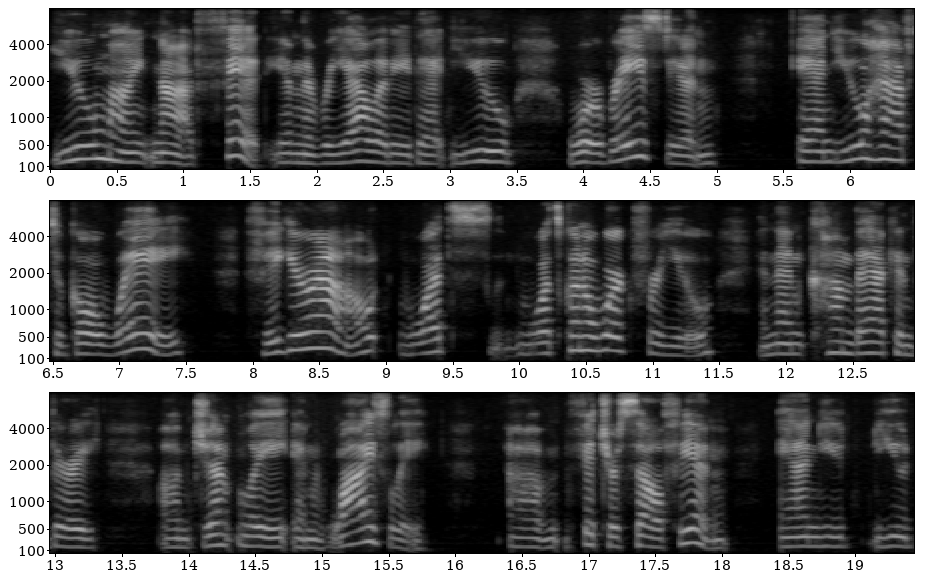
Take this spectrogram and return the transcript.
You might not fit in the reality that you were raised in, and you have to go away, figure out what's what's going to work for you, and then come back and very um, gently and wisely um, fit yourself in and you you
